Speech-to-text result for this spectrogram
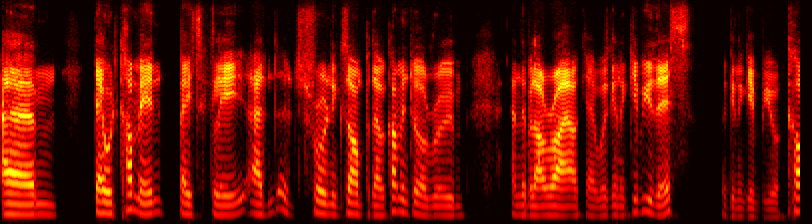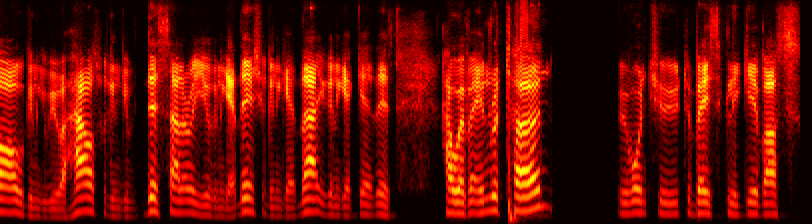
Um, they would come in basically, and uh, for an example, they would come into a room and they'd be like, right, okay, we're going to give you this. We're going to give you a car. We're going to give you a house. We're going to give this salary. You're going to get this. You're going to get that. You're going to get, get this. However, in return, we want you to basically give us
